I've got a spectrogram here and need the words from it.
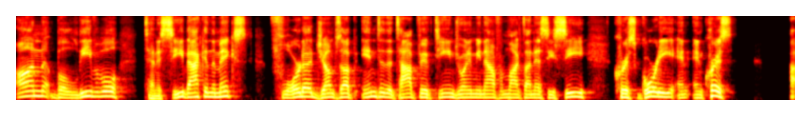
Unbelievable. Tennessee back in the mix. Florida jumps up into the top 15. Joining me now from Locked On SEC, Chris Gordy. And, and Chris, I,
